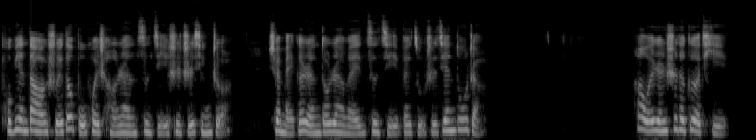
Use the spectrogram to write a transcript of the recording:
普遍到谁都不会承认自己是执行者。却每个人都认为自己被组织监督着。好为人师的个体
